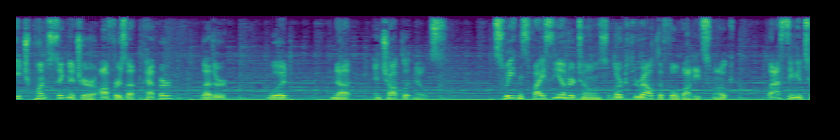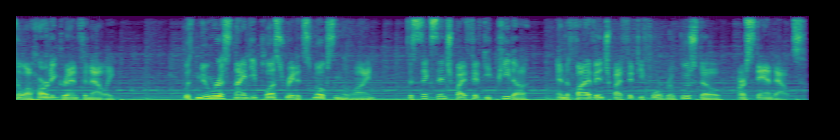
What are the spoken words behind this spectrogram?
each Punch Signature offers up pepper, leather, wood, nut, and chocolate notes. Sweet and spicy undertones lurk throughout the full bodied smoke, lasting until a hearty grand finale. With numerous 90 plus rated smokes in the line, the 6 inch by 50 Pita and the 5 inch by 54 Robusto are standouts.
